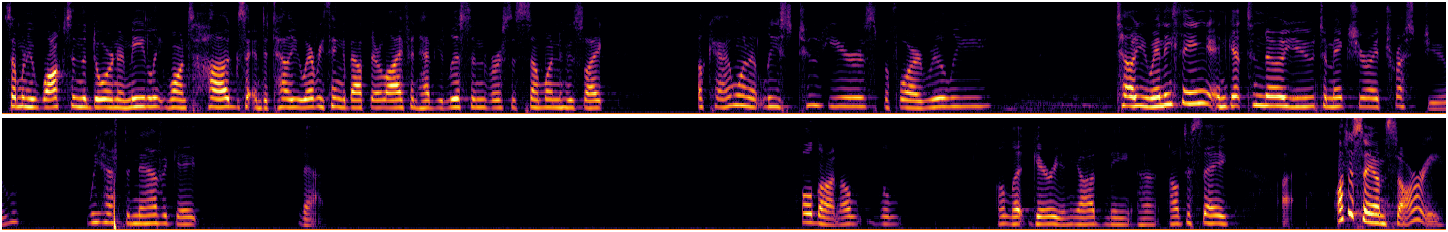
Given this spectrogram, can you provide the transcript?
someone who walks in the door and immediately wants hugs and to tell you everything about their life and have you listen versus someone who's like, okay, I want at least two years before I really tell you anything and get to know you to make sure I trust you. We have to navigate that. Hold on, I'll we'll, I'll let Gary and Yadni. Uh, I'll just say, uh, I'll just say I'm sorry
